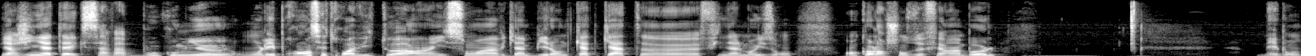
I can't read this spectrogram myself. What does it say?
Virginia Tech, ça va beaucoup mieux. On les prend ces trois victoires. Hein. Ils sont avec un bilan de 4-4. Euh, finalement, ils ont encore leur chance de faire un bowl. Mais bon,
